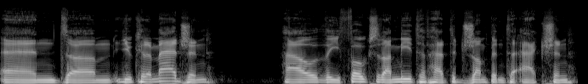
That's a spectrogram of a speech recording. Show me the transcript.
And um, you can imagine how the folks at Amit have had to jump into action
